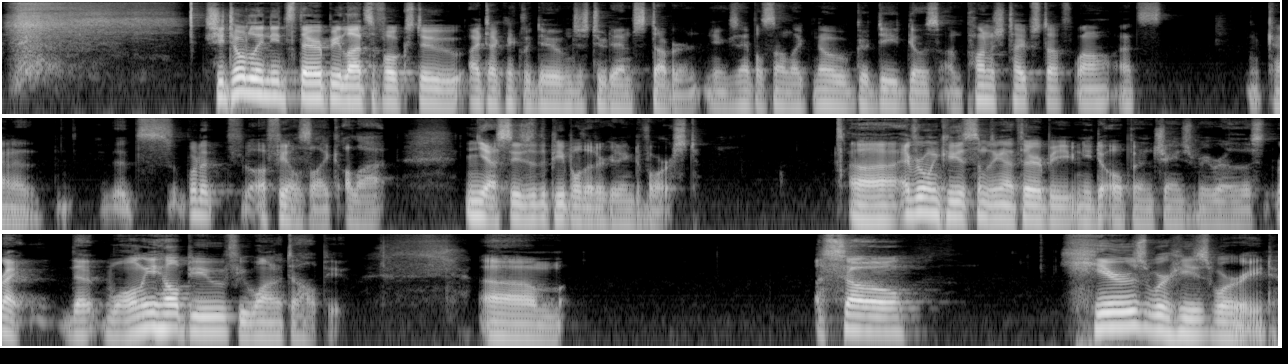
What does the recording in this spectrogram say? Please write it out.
she totally needs therapy. Lots of folks do. I technically do. I'm just too damn stubborn. The examples sound like no good deed goes unpunished type stuff. Well, that's kind of it's what it feels like a lot. And yes, these are the people that are getting divorced. Uh, everyone can get something of therapy. You need to open and change and be realist. Right. That will only help you if you want it to help you. Um, so here's where he's worried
